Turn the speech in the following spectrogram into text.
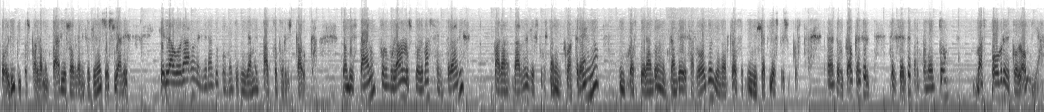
políticos, parlamentarios, organizaciones sociales, elaboraron el gran documento que se llama el Pacto por el Cauca, donde están formulados los problemas centrales para darle respuesta en el cuatrenio, incorporando en el plan de desarrollo y en otras iniciativas presupuestarias. El Cauca es el tercer departamento más pobre de Colombia.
